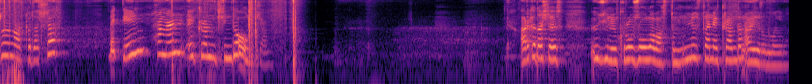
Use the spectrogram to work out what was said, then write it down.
Durun arkadaşlar. Bekleyin. Hemen ekran içinde olacağım. Arkadaşlar üzgünüm Crozol'a bastım. Lütfen ekrandan ayrılmayın.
